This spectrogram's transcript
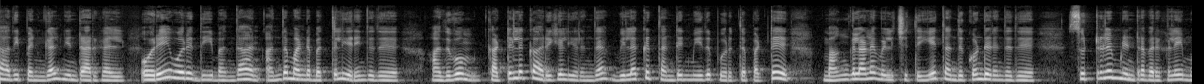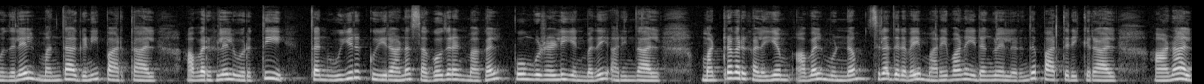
தாதி பெண்கள் நின்றார்கள். ஒரே ஒரு தீபந்தான் அந்த மண்டபத்தில் எரிந்தது. அதுவும் கட்டிலுக்கு அருகில் இருந்த விளக்கு தண்டின் மீது பொருத்தப்பட்டு மங்களான வெளிச்சத்தையே தந்து கொண்டிருந்தது. சுற்றிலும் நின்றவர்களை முதலில் மந்தாகினி பார்த்தாள். அவர்களில் ஒருத்தி தன் உயிருக்குயிரான சகோதரன் மகள் பூங்குழலி என்பதை அறிந்தாள். மற்றவர்களையும் அவள் முன்னம் சில தடவை மறைவான இடங்களிலிருந்து பார்த்திருக்கிறாள். ஆனால்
